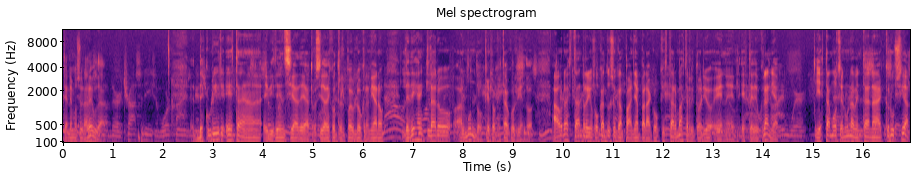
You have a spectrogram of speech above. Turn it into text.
tenemos una deuda. Descubrir esta evidencia de atrocidades contra el pueblo ucraniano le deja en claro al mundo qué es lo que está ocurriendo. Ahora están reenfocando su campaña para conquistar más territorio en el este de Ucrania y estamos en una ventana crucial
